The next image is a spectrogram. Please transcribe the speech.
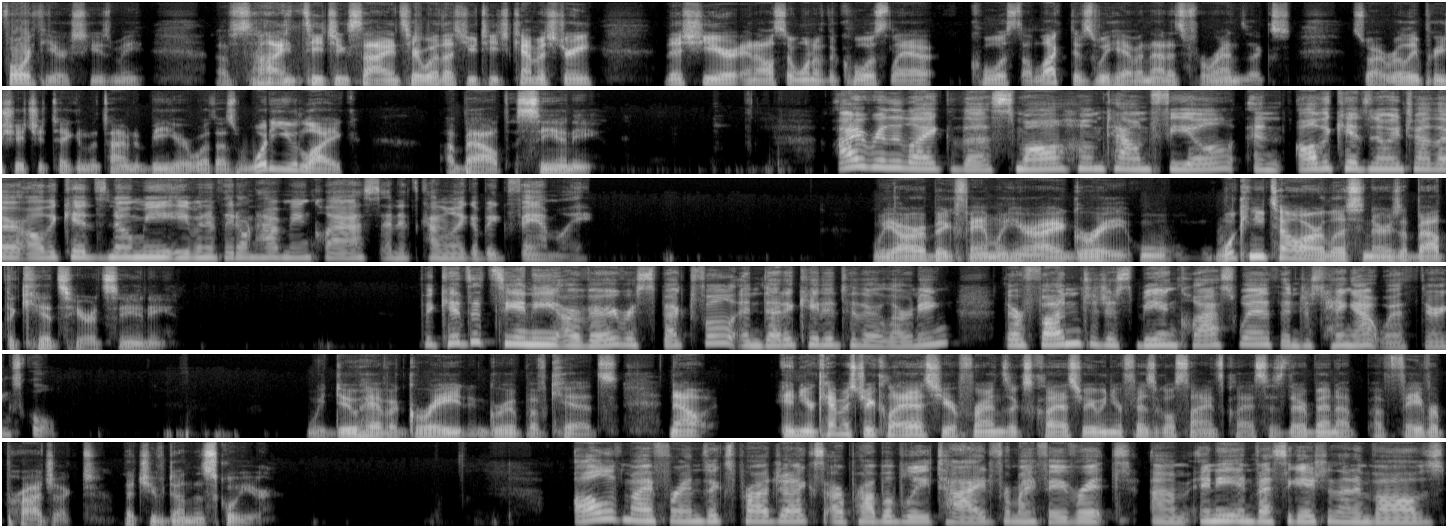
fourth year, excuse me, of science teaching science here with us. You teach chemistry this year, and also one of the coolest lab, coolest electives we have, and that is forensics. So I really appreciate you taking the time to be here with us. What do you like about CNE? I really like the small hometown feel, and all the kids know each other. All the kids know me, even if they don't have me in class, and it's kind of like a big family. We are a big family here. I agree. What can you tell our listeners about the kids here at CNE? The kids at CNE are very respectful and dedicated to their learning. They're fun to just be in class with and just hang out with during school. We do have a great group of kids. Now, in your chemistry class, your forensics class, or even your physical science class, has there been a, a favorite project that you've done this school year? all of my forensics projects are probably tied for my favorite. Um, any investigation that involves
